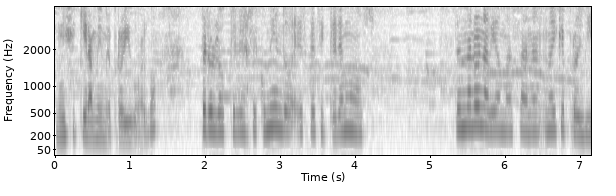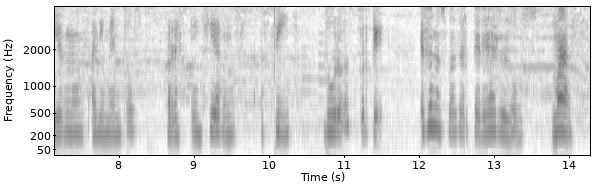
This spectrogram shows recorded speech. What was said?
ni siquiera a mí me prohíbo algo, pero lo que les recomiendo es que si queremos tener una vida más sana, no hay que prohibirnos alimentos restringirnos así duros porque eso nos va a hacer quererlos más.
